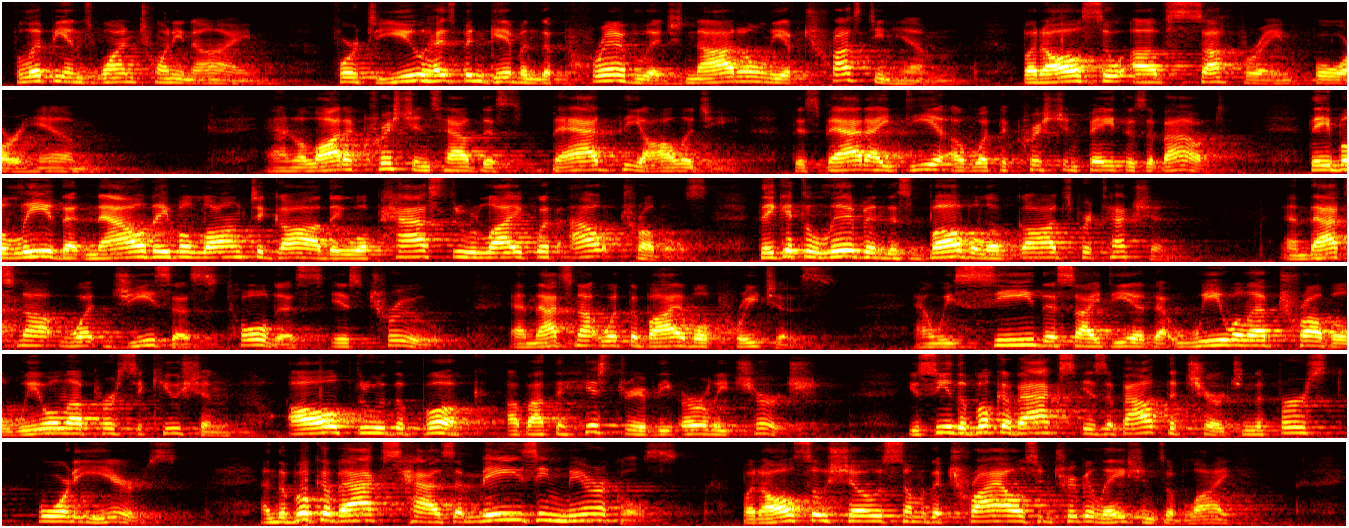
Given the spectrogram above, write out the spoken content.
Philippians 1:29 For to you has been given the privilege not only of trusting him but also of suffering for him. And a lot of Christians have this bad theology, this bad idea of what the Christian faith is about. They believe that now they belong to God, they will pass through life without troubles. They get to live in this bubble of God's protection. And that's not what Jesus told us is true. And that's not what the Bible preaches. And we see this idea that we will have trouble, we will have persecution, all through the book about the history of the early church. You see, the book of Acts is about the church in the first 40 years. And the book of Acts has amazing miracles but also shows some of the trials and tribulations of life.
